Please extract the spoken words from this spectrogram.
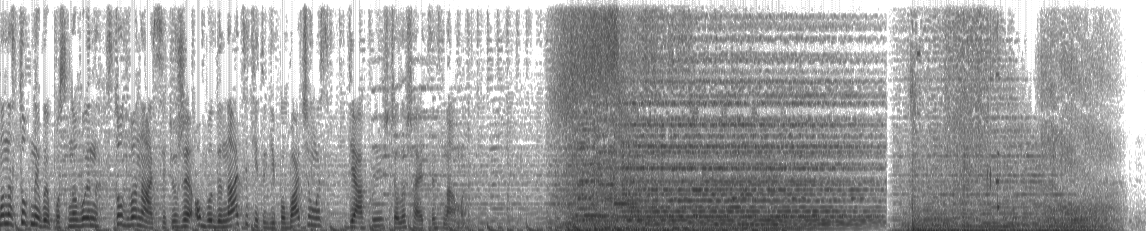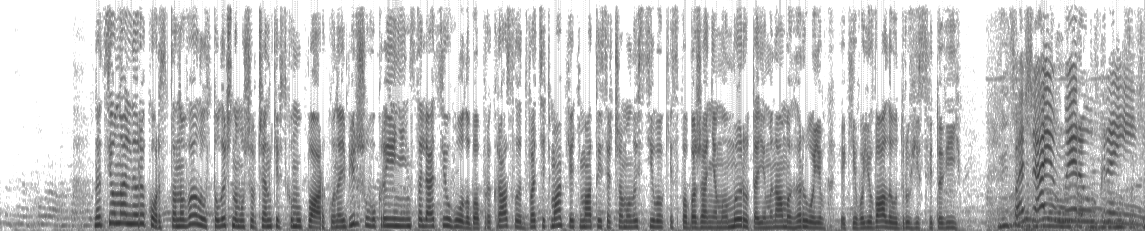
Ну, наступний випуск новин 112 уже об 11 Тоді побачимось. Дякую, що лишаєтесь з нами. Національний рекорд встановили у столичному Шевченківському парку. Найбільшу в Україні інсталяцію голуба прикрасили 25 тисячами листівок із побажаннями миру та іменами героїв, які воювали у Другій світовій. Бажаю миру Україні,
